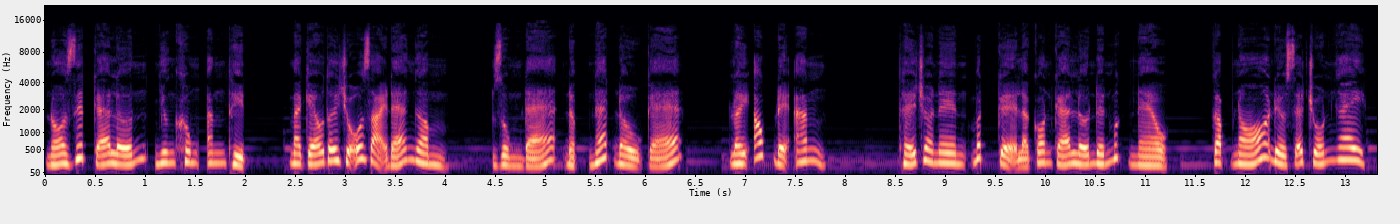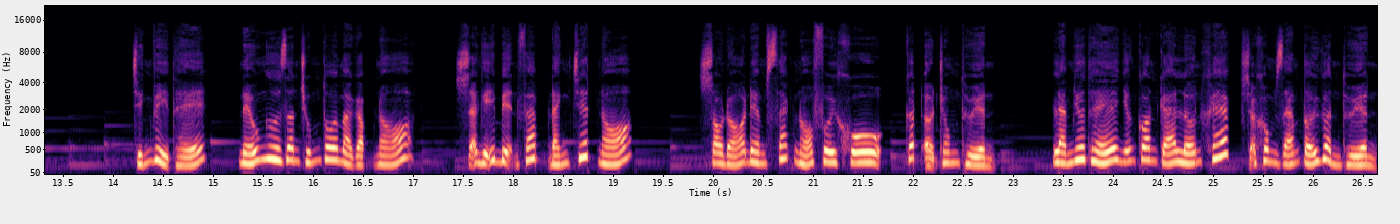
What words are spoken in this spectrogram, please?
Nó giết cá lớn nhưng không ăn thịt, mà kéo tới chỗ giải đá ngầm, dùng đá đập nát đầu cá, lấy óc để ăn. Thế cho nên bất kể là con cá lớn đến mức nào, gặp nó đều sẽ trốn ngay. Chính vì thế, nếu ngư dân chúng tôi mà gặp nó, sẽ nghĩ biện pháp đánh chết nó, sau đó đem xác nó phơi khô, cất ở trong thuyền. Làm như thế những con cá lớn khác sẽ không dám tới gần thuyền.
